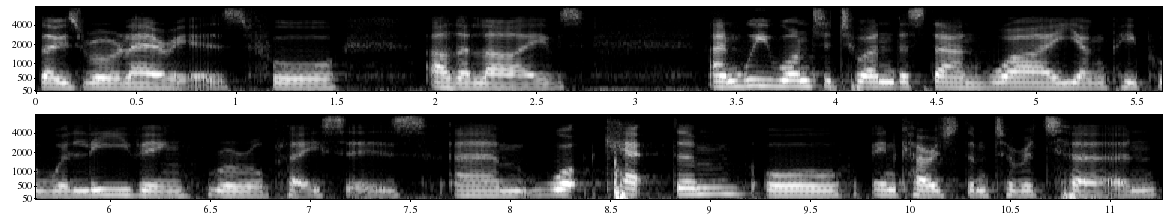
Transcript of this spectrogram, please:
those rural areas for other lives. And we wanted to understand why young people were leaving rural places, um, what kept them or encouraged them to return,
